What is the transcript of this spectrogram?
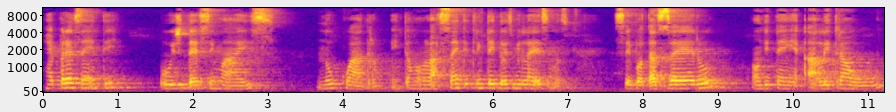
Represente os decimais no quadro. Então, vamos lá, 132 milésimos. Você bota 0, onde tem a letra U.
